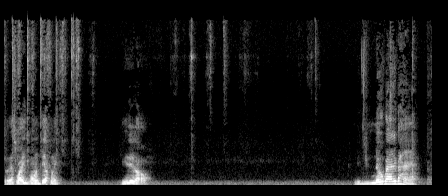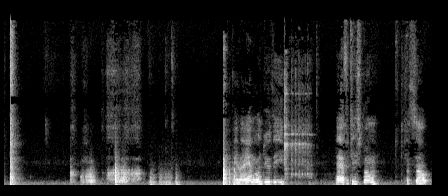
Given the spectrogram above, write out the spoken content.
So that's why you want to definitely get it all. Leave nobody behind. And I am going to do the half a teaspoon of salt.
